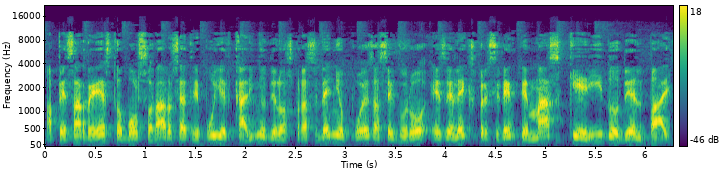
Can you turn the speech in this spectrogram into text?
A pesar de esto, Bolsonaro se atribuye el cariño de los brasileños, pues aseguró es el expresidente más querido del país.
